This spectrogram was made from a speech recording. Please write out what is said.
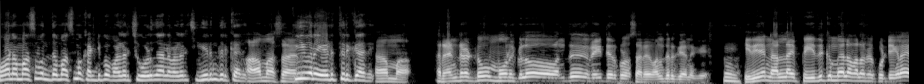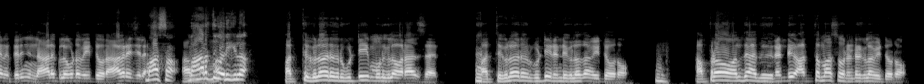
போன மாசமும் இந்த மாசமும் கண்டிப்பா வளர்ச்சி ஒழுங்கான வளர்ச்சி இருந்திருக்காது. ஆமா சார். தீவனம் எடுத்திருக்காது. ஆமா. ரெண்டரை டு மூணு கிலோ வந்து வெயிட் இருக்கணும் சார் வந்திருக்கு எனக்கு. இதே நல்லா இப்ப இதுக்கு மேல வளர குட்டிங்களா எனக்கு தெரிஞ்சு நாலு கிலோ கூட வெயிட் வரும். ஆவரேஜ்ல மாசம். வாரத்துக்கு ஒரு கிலோ. பத்து கிலோ இருக்கிற குட்டி மூணு கிலோ வராது சார். பத்து கிலோ இருக்கிற குட்டி ரெண்டு கிலோ தான் வெயிட் வரும். அப்புறம் வந்து அது ரெண்டு அடுத்த மாசம் ஒரு ரெண்டு கிலோ வெயிட் வரும்.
